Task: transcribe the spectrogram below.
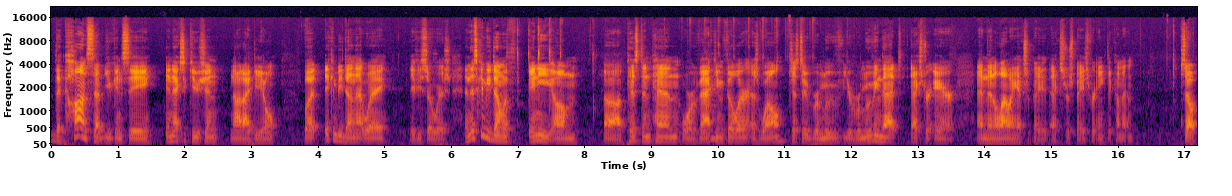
the concept you can see in execution, not ideal, but it can be done that way if you so wish. And this can be done with any um, uh, piston pen or vacuum filler as well, just to remove, you're removing that extra air and then allowing extra, pa- extra space for ink to come in. So,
